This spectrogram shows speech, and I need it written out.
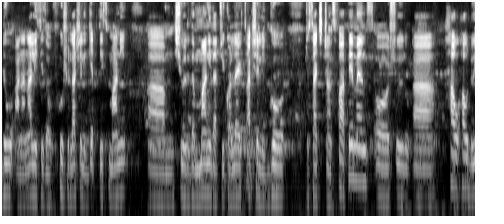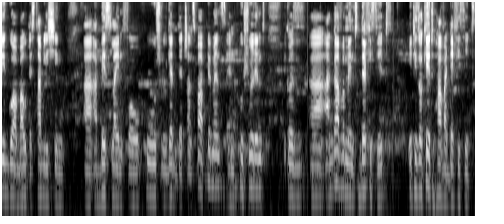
do an analysis of who should actually get this money? Um, should the money that we collect actually go to such transfer payments, or should uh, how how do we go about establishing uh, a baseline for who should get the transfer payments and who shouldn't? Because a government deficit, it is okay to have a deficit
